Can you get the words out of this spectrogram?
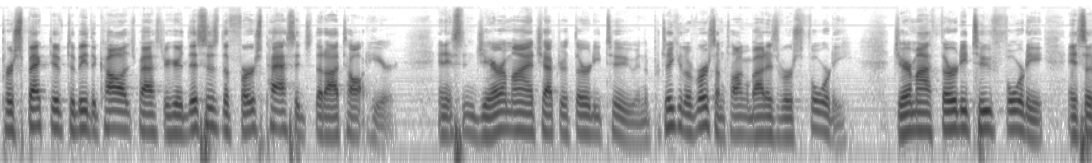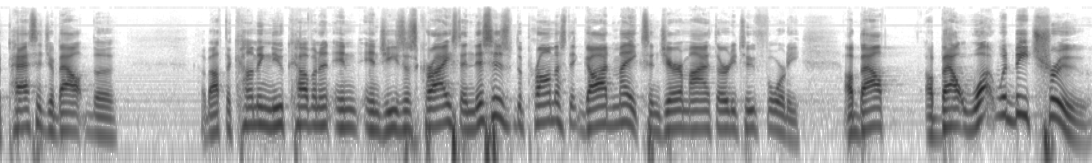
perspective to be the college pastor here, this is the first passage that I taught here. And it's in Jeremiah chapter 32. And the particular verse I'm talking about is verse 40. Jeremiah 32, 40. And it's a passage about the about the coming new covenant in, in Jesus Christ. And this is the promise that God makes in Jeremiah 32, 40 about, about what would be true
